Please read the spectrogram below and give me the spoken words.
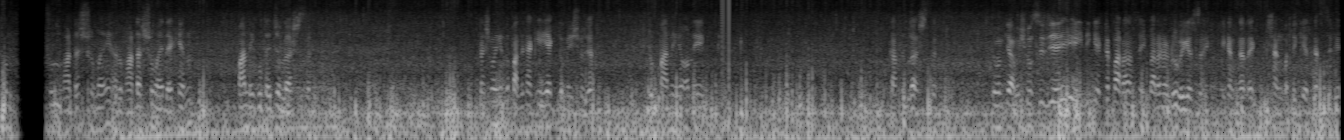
এখন ফুল ভাটার সময়, আর ভাটার সময় দেখেন পানি কোথায় চলে আসছে। ভাটার সময় কিন্তু পানি থাকে একদমই সোজা। কিন্তু পানি অনেক কাছে চলে আসছে। এমনকি আমি শুনছি যে এইদিকে একটা পাড়া আছে, এই পাড়াটা ডুবে গেছে। এখানকার এক সাংবাদিকের কাছ থেকে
